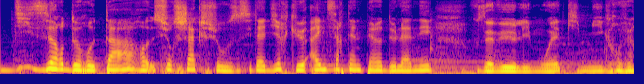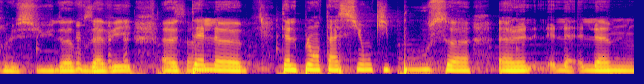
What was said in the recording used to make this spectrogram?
10 heures de retard sur chaque chose. C'est-à-dire qu'à une certaine période de l'année, vous avez les mouettes qui migrent vers le sud, vous avez euh, telle, euh, telle plantation qui pousse, euh, euh, le, le-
